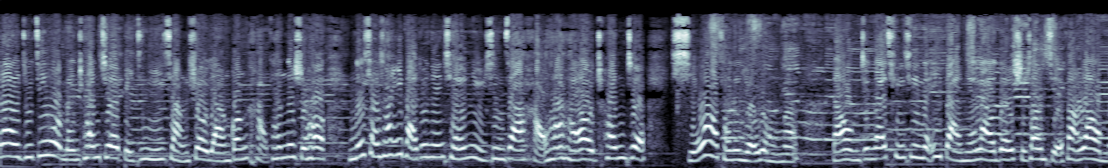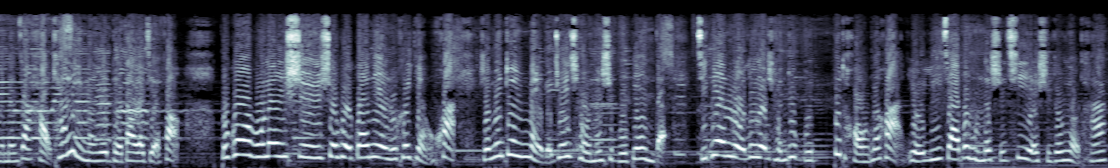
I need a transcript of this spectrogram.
那如今我们穿着比基尼享受阳光海滩的时候，你能想象一百多年前女性在海滩还要穿着鞋袜才能游泳吗？然后我们正在庆幸的一百年来的时尚解放，让我们能在海滩里面也得到了解放。不过无论是社会观念如何演化，人们对于美的追求呢是不变的。即便裸露的程度不不同的话，泳衣在不同的时期也始终有它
